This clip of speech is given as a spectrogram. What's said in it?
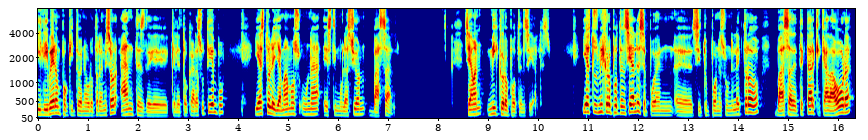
y libera un poquito de neurotransmisor antes de que le tocara su tiempo. Y a esto le llamamos una estimulación basal. Se llaman micropotenciales. Y estos micropotenciales se pueden, eh, si tú pones un electrodo, vas a detectar que cada hora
